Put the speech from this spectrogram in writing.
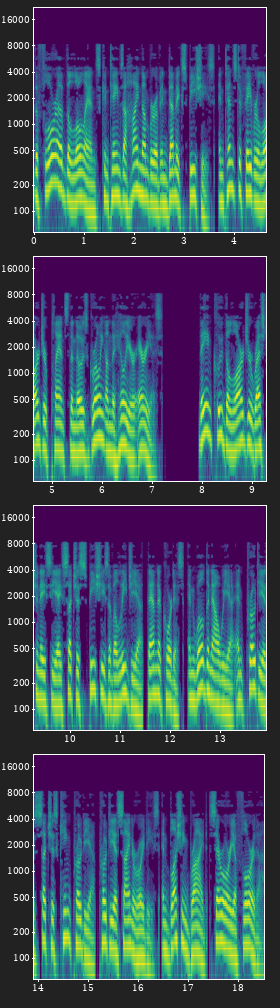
The flora of the lowlands contains a high number of endemic species, and tends to favor larger plants than those growing on the hillier areas. They include the larger Restionaceae such as species of Elegia, Thamnochortus, and Willdenowia and proteas such as king protea Protea and blushing bride florida.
